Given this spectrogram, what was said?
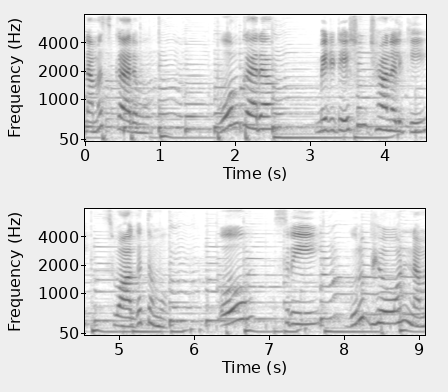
నమస్కారము. ఓంకార మెడిటేషన్ ఛానల్కి స్వాగతము. ఓం శ్రీ గురుభ్యో నమ.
